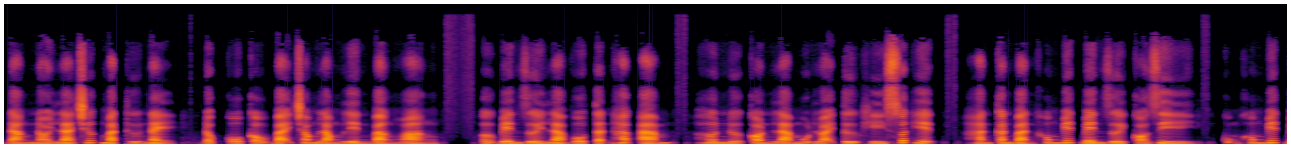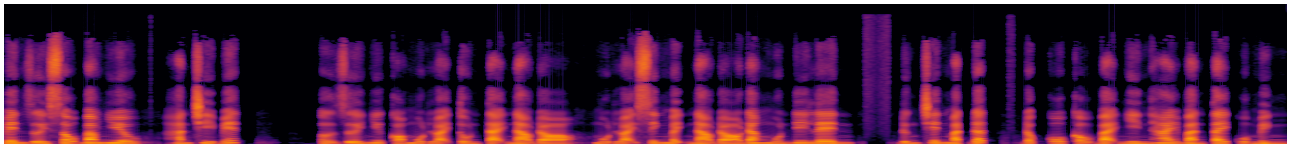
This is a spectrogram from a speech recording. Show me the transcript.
đáng nói là trước mặt thứ này, độc cô cầu bại trong lòng liền bàng hoàng. Ở bên dưới là vô tận hắc ám, hơn nữa còn là một loại tử khí xuất hiện. Hắn căn bản không biết bên dưới có gì, cũng không biết bên dưới sâu bao nhiêu. Hắn chỉ biết, ở dưới như có một loại tồn tại nào đó, một loại sinh mệnh nào đó đang muốn đi lên. Đứng trên mặt đất, độc cô cầu bại nhìn hai bàn tay của mình,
